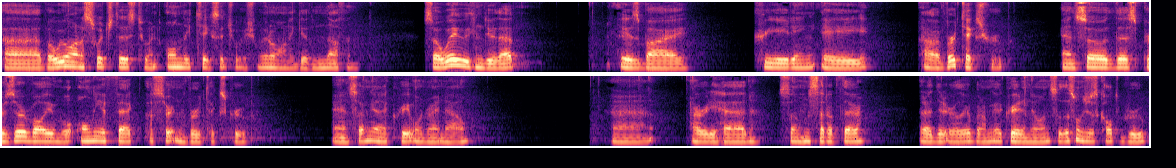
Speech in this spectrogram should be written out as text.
Uh, but we want to switch this to an only take situation. We don't want to give nothing. So a way we can do that is by creating a uh, vertex group. And so this preserve volume will only affect a certain vertex group. And so I'm going to create one right now. Uh, I already had some set up there that I did earlier, but I'm going to create a new one. So this one's just called group.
